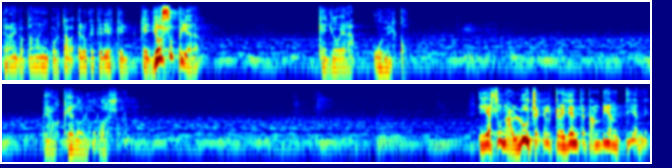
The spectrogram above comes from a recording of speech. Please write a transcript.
Pero a mi papá no le importaba. Él lo que quería es que, que yo supiera que yo era único. Pero qué doloroso, hermano. Y es una lucha que el creyente también tiene.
